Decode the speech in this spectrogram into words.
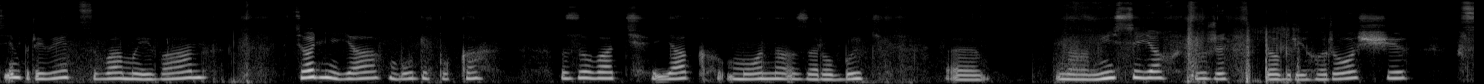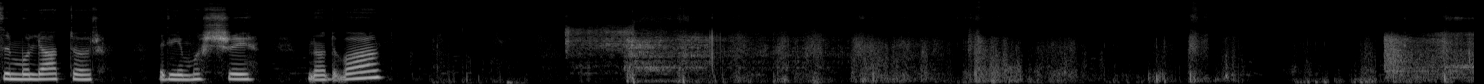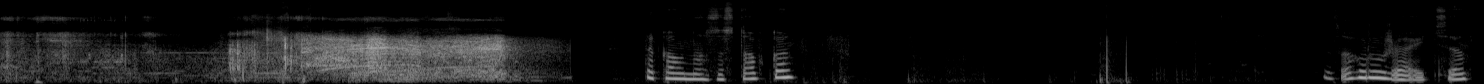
Всім привіт! З вами Іван. Сьогодні я буду показувати, як можна заробити е, на місіях дуже добрі гроші в симулятор Рімаши на 2. Така у нас заставка. Загружається.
